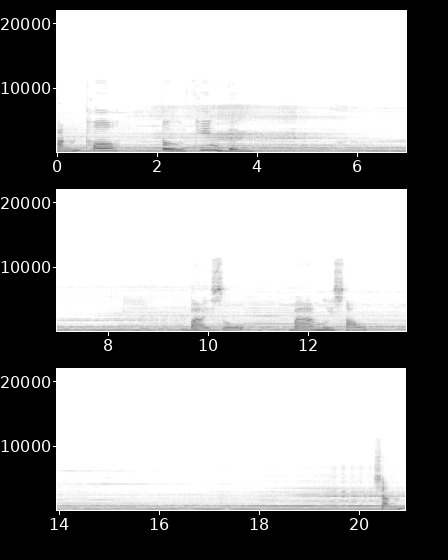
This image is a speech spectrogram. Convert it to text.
thánh thơ từ thiên đình. Bài số 36 chánh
